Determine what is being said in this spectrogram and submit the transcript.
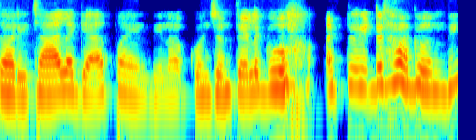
సారీ చాలా గ్యాప్ అయింది. నాకు కొంచెం తెలుగు అటు ఇటు లాగా ఉంది.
